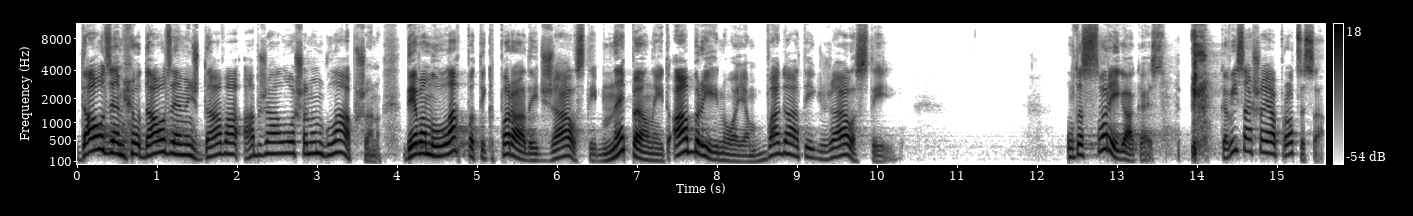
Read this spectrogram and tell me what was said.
Daudziem, jo daudziem viņš dāvā apžēlošanu un glābšanu. Dievam lapa tika parādīta žēlastība, nepelnīta, apbrīnojama, bagātīga žēlastība. Un tas svarīgākais, ka visā šajā procesā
